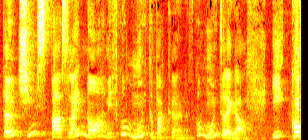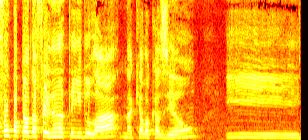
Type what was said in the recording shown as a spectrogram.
Então eu tinha um espaço lá enorme, ficou muito bacana, ficou muito legal. E qual foi o papel da Fernanda ter ido lá naquela ocasião? E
